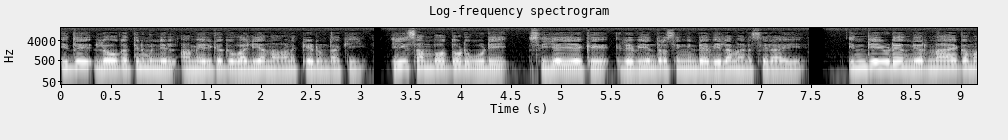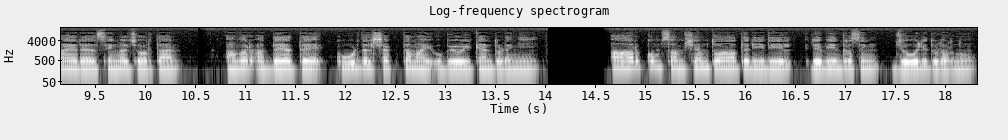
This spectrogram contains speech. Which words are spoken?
ഇത് ലോകത്തിന് മുന്നിൽ അമേരിക്കക്ക് വലിയ നാണക്കേടുണ്ടാക്കി. ഈ സംഭവത്തോടുകൂടി സി ഐ എക്ക് രവീന്ദ്ര സിംഗിന്റെ വില മനസ്സിലായി. ഇന്ത്യയുടെ നിർണായകമായ രഹസ്യങ്ങൾ ചോർത്താൻ അവർ അദ്ദേഹത്തെ കൂടുതൽ ശക്തമായി ഉപയോഗിക്കാൻ തുടങ്ങി. ആർക്കും സംശയം തോന്നാത്ത രീതിയിൽ രവീന്ദ്ര സിംഗ് ജോലി തുടർന്നു.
